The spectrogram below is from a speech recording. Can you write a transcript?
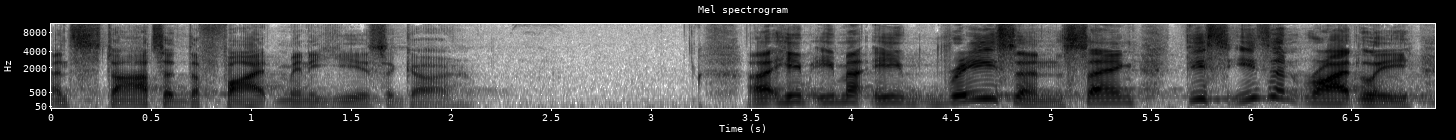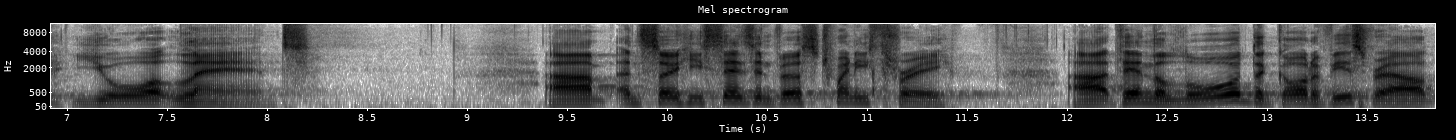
and started the fight many years ago. Uh, he, he, he reasons, saying, This isn't rightly your land. Um, and so he says in verse 23 uh, Then the Lord, the God of Israel,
